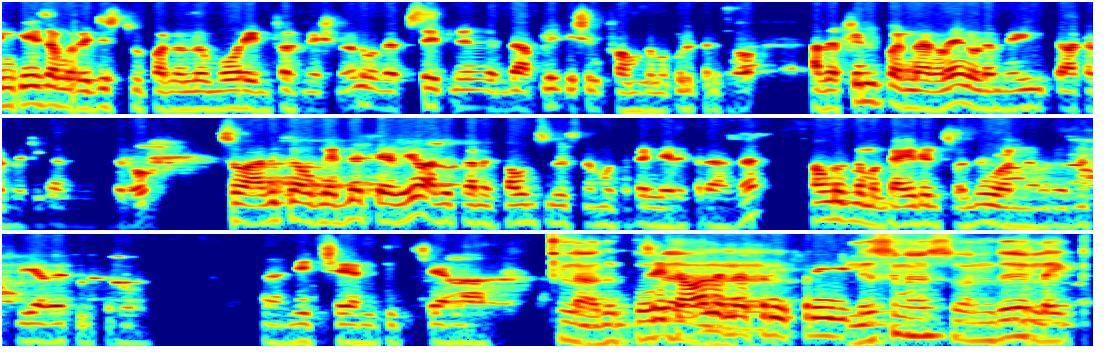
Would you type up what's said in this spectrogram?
இன்கேஸ் அவங்க ரெஜிஸ்டர் பண்ணணும் மோர் இன்ஃபர்மேஷன் நம்ம வெப்சைட்ல வந்து அப்ளிகேஷன் ஃபார்ம் நம்ம கொடுத்துருக்கோம் அதை ஃபில் பண்ணாங்கன்னா என்னோட மெயிலுக்கு ஆட்டோமேட்டிக்காக வந்துடும் ஸோ அதுக்கு அவங்க என்ன தேவையோ அதுக்கான கவுன்சிலர்ஸ் நம்ம கிட்ட இருக்கிறாங்க. அவங்களுக்கு நம்ம கைடன்ஸ் வந்து ஒன் ஹவர் வந்து ஃப்ரீயாவே கொடுத்துருவோம். நீச்சே அண்ட் எல்லாம் இல்ல அது போக லிசனர்ஸ் வந்து லைக்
